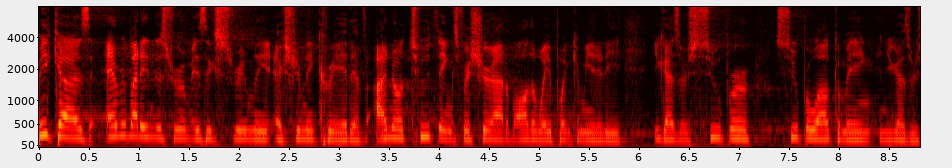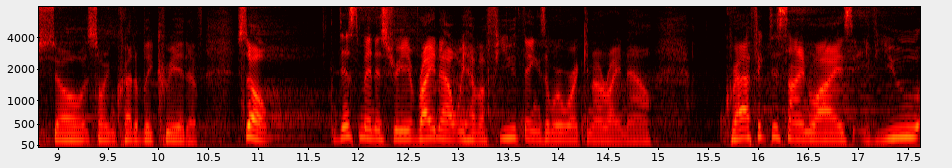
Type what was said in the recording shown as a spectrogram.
because everybody in this room is extremely, extremely creative. I know two things for sure out of all the Waypoint community. You guys are super, super welcoming, and you guys are so, so incredibly creative. So, this ministry, right now, we have a few things that we're working on right now. graphic design wise, if you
